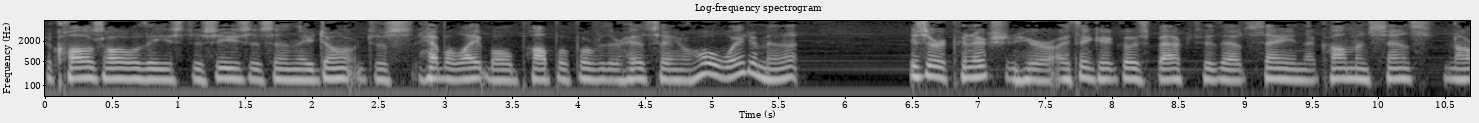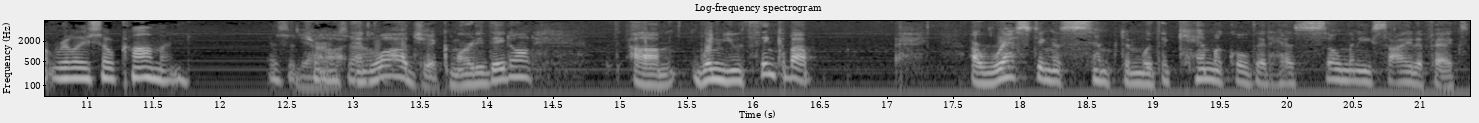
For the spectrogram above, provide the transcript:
to cause all of these diseases, and they don't just have a light bulb pop up over their head saying, "Oh, wait a minute." Is there a connection here? I think it goes back to that saying that common sense not really so common, as it yeah, turns out. and logic, Martie. They don't. Um, when you think about arresting a symptom with a chemical that has so many side effects,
